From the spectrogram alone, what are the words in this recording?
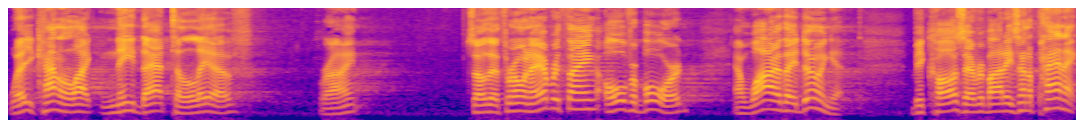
Well, you kind of like need that to live, right? So they're throwing everything overboard. And why are they doing it? Because everybody's in a panic.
